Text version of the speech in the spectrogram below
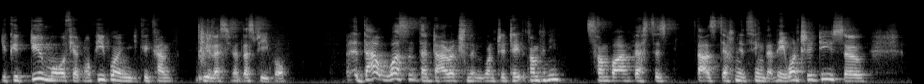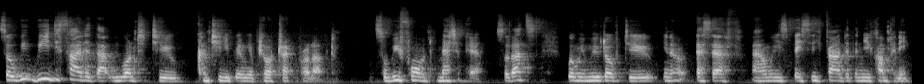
you could do more if you had more people, and you could kind of do less if you had less people. That wasn't the direction that we wanted to take the company. Some of our investors, that was definitely the thing that they wanted to do. So, so we, we decided that we wanted to continue building a pure tech product. So we formed Metapeer. So that's when we moved over to you know SF and we basically founded the new company.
